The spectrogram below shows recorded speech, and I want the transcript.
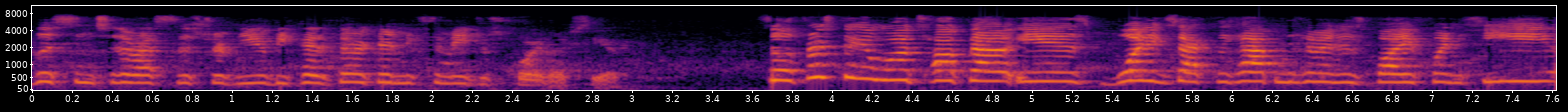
listen to the rest of this review because there are going to be some major spoilers here. So the first thing I want to talk about is what exactly happened to him and his wife when he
